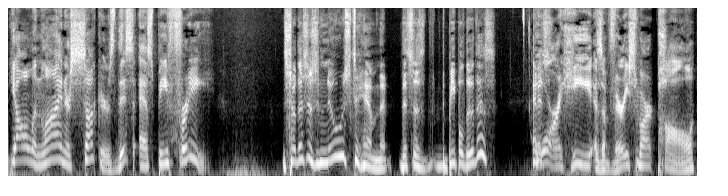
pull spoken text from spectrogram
Y'all in line are suckers. This SB free. So this is news to him that this is, the people do this? And or he is a very smart pol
